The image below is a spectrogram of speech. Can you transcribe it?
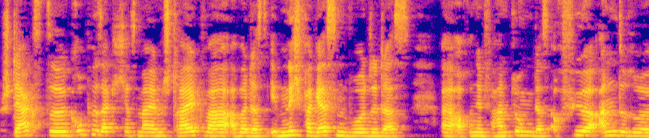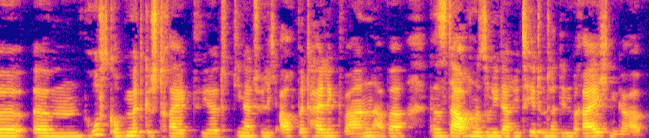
stärkste Gruppe, sag ich jetzt mal, im Streik war, aber dass eben nicht vergessen wurde, dass äh, auch in den Verhandlungen, dass auch für andere ähm, Berufsgruppen mitgestreikt wird, die natürlich auch beteiligt waren, aber dass es da auch eine Solidarität unter den Bereichen gab.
